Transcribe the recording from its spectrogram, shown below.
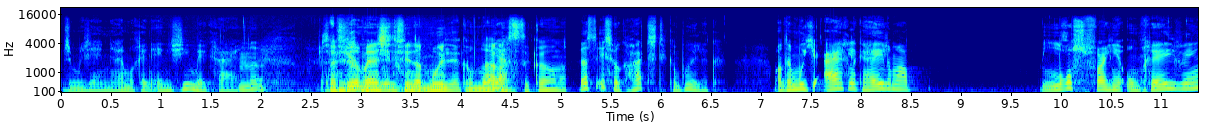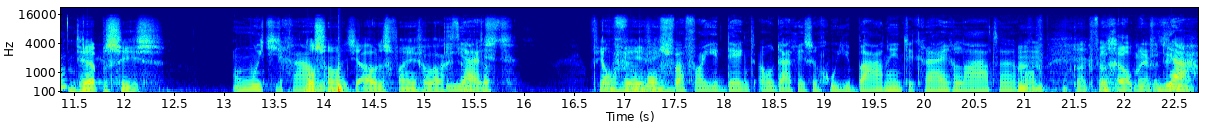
ze misschien helemaal geen energie meer krijgen. Nee. Er zijn veel mensen die vinden dat moeilijk om daar achter te komen. Dat is ook hartstikke moeilijk. Want dan moet je eigenlijk helemaal los van je omgeving Ja, precies. moet je gaan. Los van wat je ouders van je verwachten. Dat, juist. Of of los waarvan je denkt, oh, daar is een goede baan in te krijgen later. Mhm. Of Daar kan ik veel geld mee verdienen. ja,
